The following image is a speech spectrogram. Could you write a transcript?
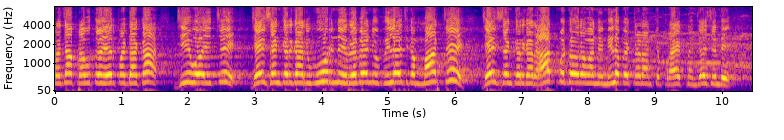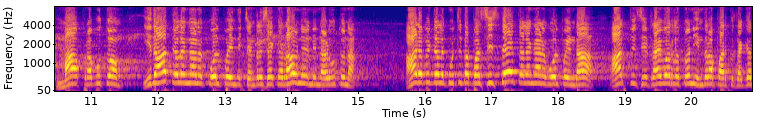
ప్రజాప్రభుత్వం ఏర్పడ్డాక జీవో ఇచ్చి జయశంకర్ గారి ఊరిని రెవెన్యూ విలేజ్గా మార్చి జయశంకర్ గారి ఆత్మగౌరవాన్ని నిలబెట్టడానికి ప్రయత్నం చేసింది. మా ప్రభుత్వం ఇదా తెలంగాణ కోల్పోయింది. చంద్రశేఖరరావు నేను నిన్ను అడుగుతున్నా. ఆడబిడ్డలకు ఉచిత బస్సు ఇస్తే తెలంగాణ కోల్పోయిందా? ఆర్టీసీ డ్రైవర్లతో ఇందిరా పార్క్ దగ్గర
